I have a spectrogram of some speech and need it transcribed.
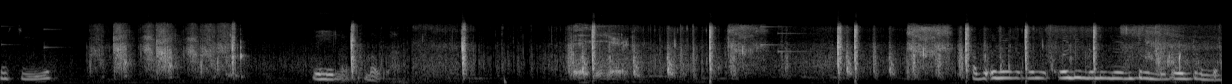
Nasıl yiyor? Değil baba. Abi ölüyorum, ölüyorum, öleyim, öleyim, öldürün beni, öldürün beni.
